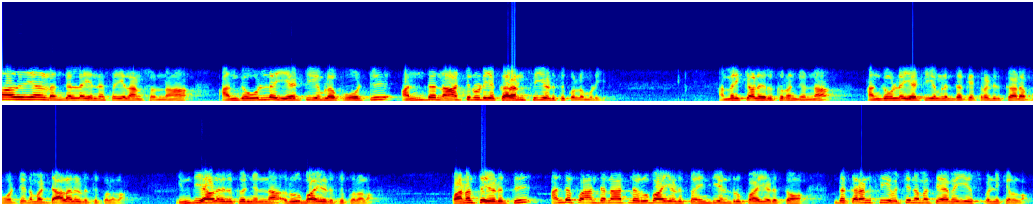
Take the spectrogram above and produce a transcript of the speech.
மாதிரியான இடங்களில் என்ன செய்யலாம்னு சொன்னால் அங்கே உள்ள ஏடிஎம்மில் போட்டு அந்த நாட்டினுடைய கரன்சியை எடுத்துக்கொள்ள முடியும். அமெரிக்காவில் இருக்கிறோன்னு சொன்னால் அங்கே உள்ள ஏடிஎம்ல இந்த கிரெடிட் கார்டை போட்டு நம்ம டாலர் எடுத்துக்கொள்ளலாம் இந்தியாவில் இருக்குன்னு சொன்னால் ரூபாய் எடுத்துக்கொள்ளலாம் பணத்தை எடுத்து அந்த ப- அந்த நாட்டில் ரூபாய் எடுத்தோம் இந்தியன் ரூபாய் எடுத்தோம் இந்த கரன்சியை வச்சு நம்ம தேவையை யூஸ் பண்ணிக்கலாம்.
